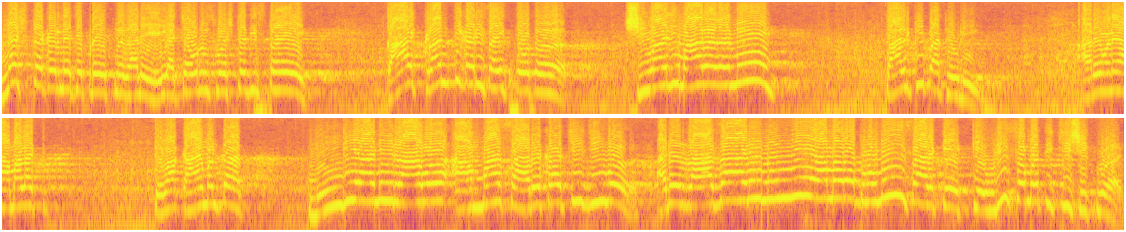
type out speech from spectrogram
नष्ट करण्याचे प्रयत्न झाले याच्यावरून स्पष्ट दिसतंय. काय क्रांतिकारी साहित्य होतं. शिवाजी महाराजांनी पालखी पाठवली. अरे म्हणे आम्हाला तेव्हा काय म्हणतात? मुंगी आणि राव आम्हा सारखाची जीव. अरे राजा आणि मुंगी आम्हाला दोन्ही सारखे केवढी समतीची शिकवण.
